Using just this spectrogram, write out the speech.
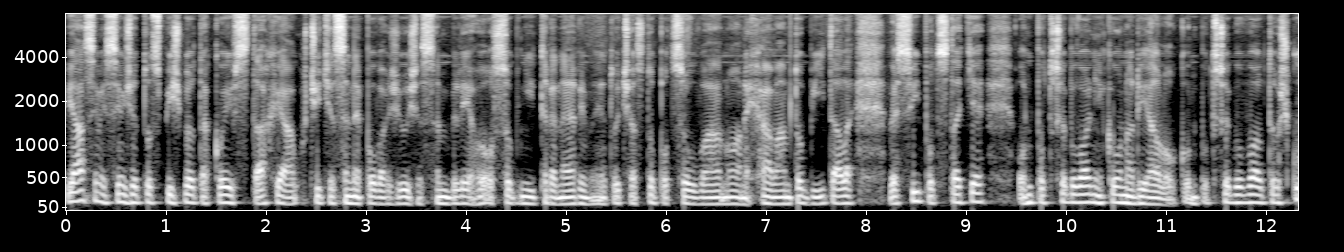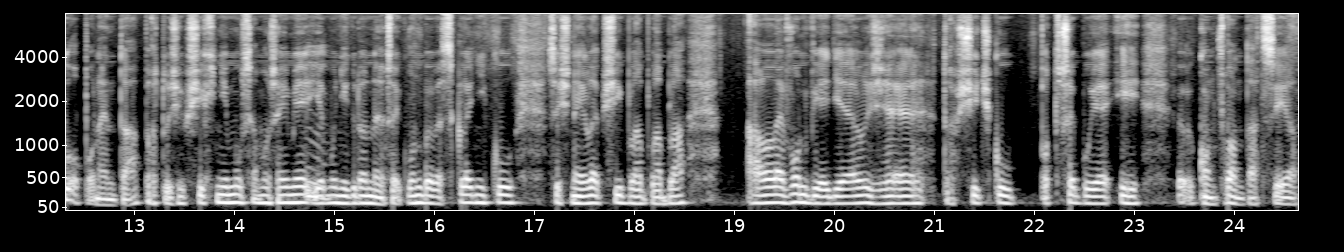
já si myslím, že to spíš byl takový vztah. Já určitě se nepovažuji, že jsem byl jeho osobní trenér. Je to často podsouváno a nechávám to být, ale ve své podstatě on potřeboval někoho na dialog. On potřeboval trošku oponenta, světa, protože všichni mu samozřejmě, hmm. jemu nikdo neřekl. On byl ve skleníku, jsi nejlepší, bla, bla, bla, ale on věděl, že trošičku potřebuje i e, konfrontaci a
